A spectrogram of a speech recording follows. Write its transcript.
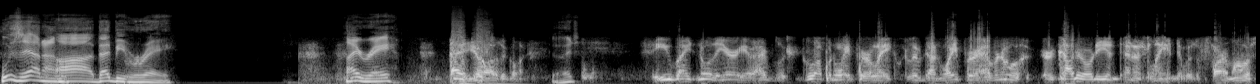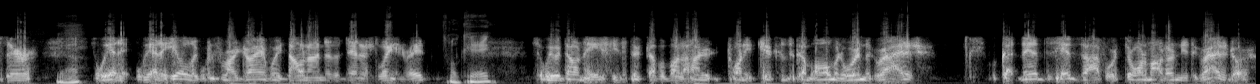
who's that on? Ah, that'd be Ray. Hi, Ray. Hi, Joe. How's it going? Good. You might know the area. I grew up in White Bear Lake. We lived on White Bear Avenue, or County Road and Dennis Lane. There was a farmhouse there. Yeah. So we had a, we had a hill that went from our driveway down onto the Dennis Lane, right? Okay. So we went down to Hastings, picked up about 120 chickens, to come home, and we're in the garage. We're cutting the heads, heads off. We're throwing them out underneath the garage door.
